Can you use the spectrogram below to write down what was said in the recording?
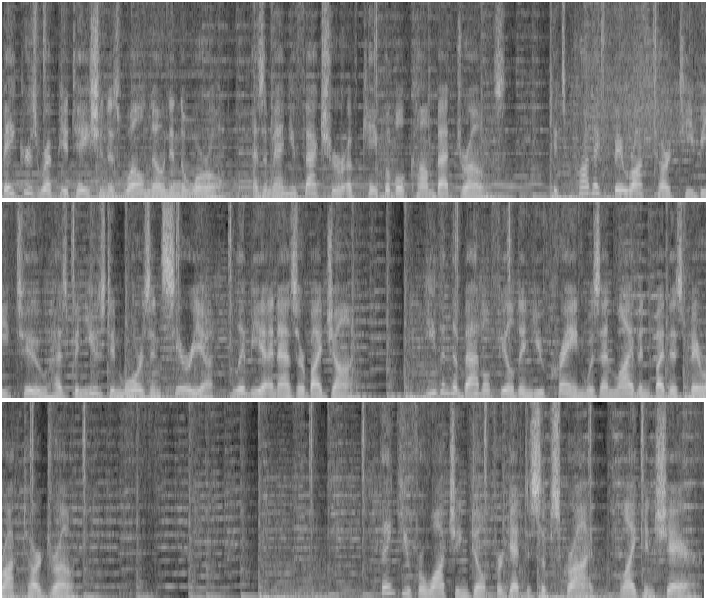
Baykar's reputation is well known in the world, as a manufacturer of capable combat drones. Its product Bayraktar TB2 has been used in wars in Syria, Libya and Azerbaijan. Even the battlefield in Ukraine was enlivened by this Bayraktar drone. Thank you for watching don't forget to subscribe, like and share.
